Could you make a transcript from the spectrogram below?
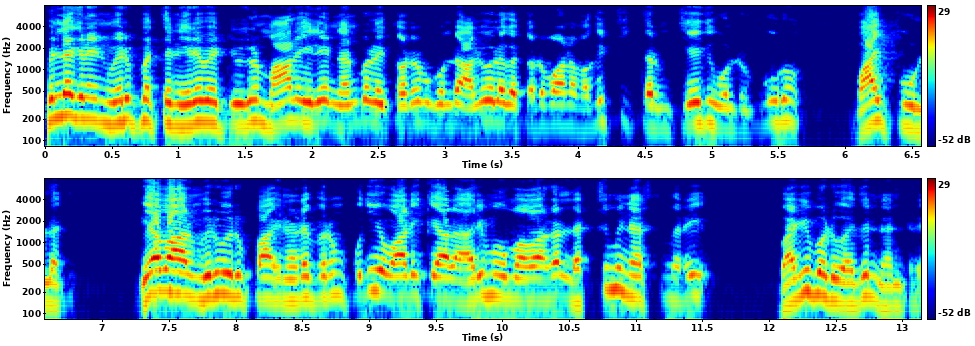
பிள்ளைகளின் விருப்பத்தை நிறைவேற்றுவீர்கள். மாலையிலே நண்பர்களை தொடர்பு கொண்டு அலுவலக தொடர்பான மகிழ்ச்சி தரும் செய்தி ஒன்று கூறும் வாய்ப்பு உள்ளது. வியாபாரம் விறுவிறுப்பாக நடைபெறும். புதிய வாடிக்கையாளர் அறிமுகமாவார்கள் லட்சுமி நரசிம்மரை வழிபடுவது நன்று.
